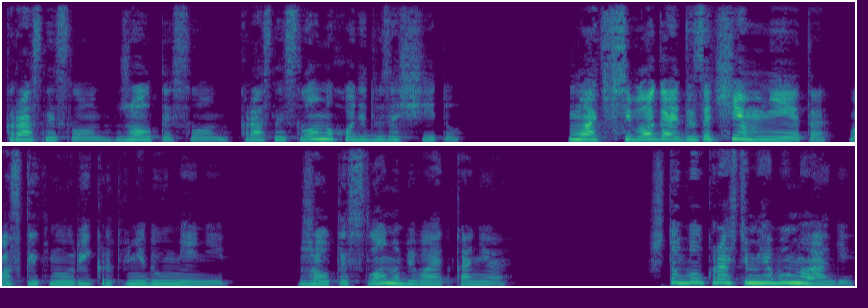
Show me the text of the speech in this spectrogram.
Красный слон, желтый слон, красный слон уходит в защиту. «Мать всеблагая, да зачем мне это?» — воскликнул Рикард в недоумении. Желтый слон убивает коня. «Чтобы украсть у меня бумаги,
